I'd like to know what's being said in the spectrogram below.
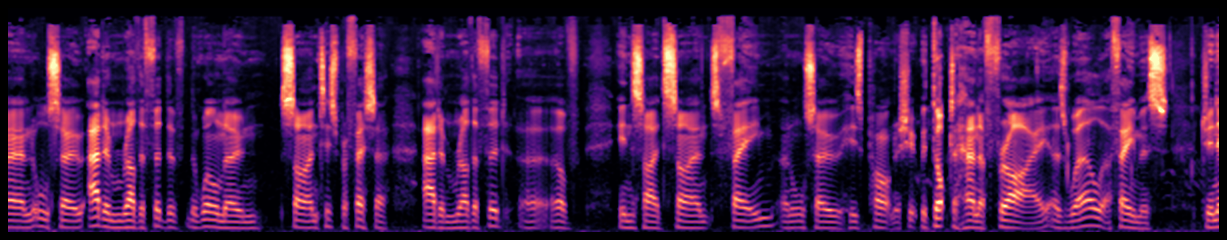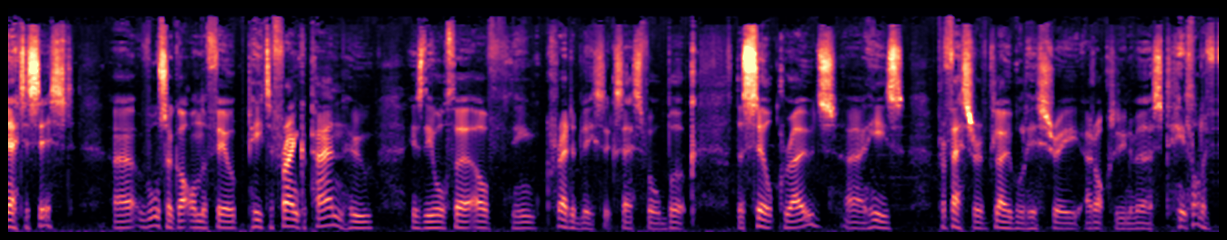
and also Adam Rutherford, the, the well known scientist, Professor Adam Rutherford uh, of Inside Science fame, and also his partnership with Dr. Hannah Fry as well, a famous geneticist. Uh, we've also got on the field Peter Frankopan, who is the author of the incredibly successful book The Silk Roads. Uh, he's professor of global history at Oxford University. A lot of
